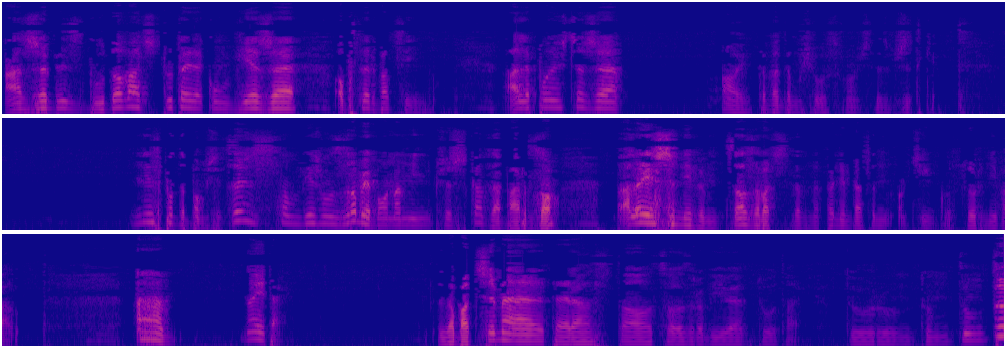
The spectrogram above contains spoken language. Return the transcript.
ażeby zbudować tutaj taką wieżę obserwacyjną. Ale powiem szczerze, oj, to będę musiał usunąć, to jest brzydkie. Nie spodobał mi się. Coś z tą wieżą zrobię, bo ona mi przeszkadza bardzo. Ale jeszcze nie wiem co, zobaczycie to na pewno w następnym odcinku Survivalu. Ahem. No i tak. Zobaczymy teraz to, co zrobiłem tutaj. Turum, tum, tum, tum.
